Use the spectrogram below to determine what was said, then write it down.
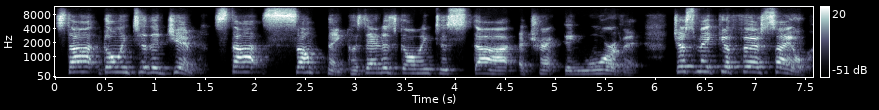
start going to the gym, start something, because that is going to start attracting more of it. Just make your first sale.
